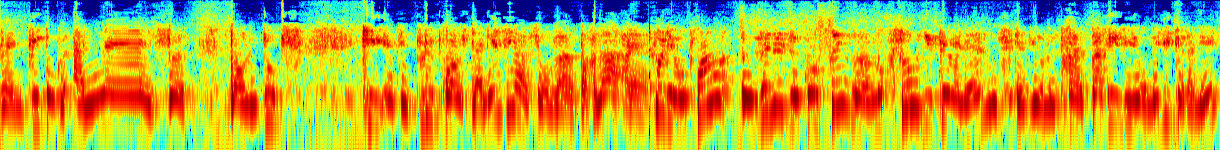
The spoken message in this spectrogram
reine, plutôt que Alaise dans le Doubs, qui était plus proche d'Alésia, si on va par là. Napoléon III euh, venait de construire un morceau du PLM, c'est-à-dire le train Paris-Lyon-Méditerranée,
